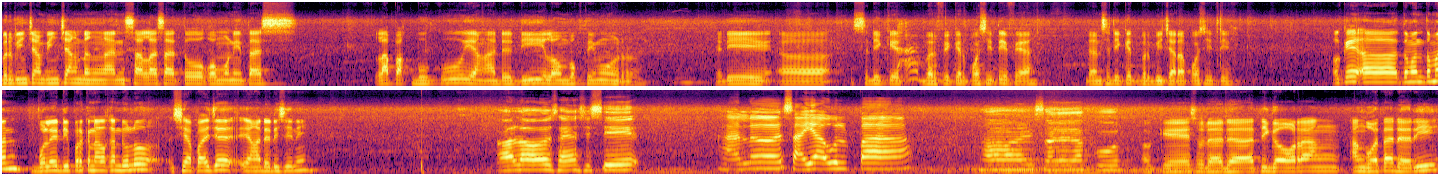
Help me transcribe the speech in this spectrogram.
berbincang-bincang dengan salah satu komunitas lapak buku yang ada di Lombok Timur. Jadi eh, sedikit berpikir positif ya dan sedikit berbicara positif. Oke eh, teman-teman boleh diperkenalkan dulu siapa aja yang ada di sini? Halo, saya Sisi. Halo, saya Ulpa. Hai, saya Yakut. Oke sudah ada tiga orang anggota dari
